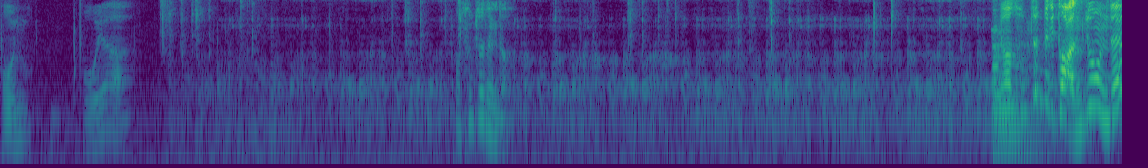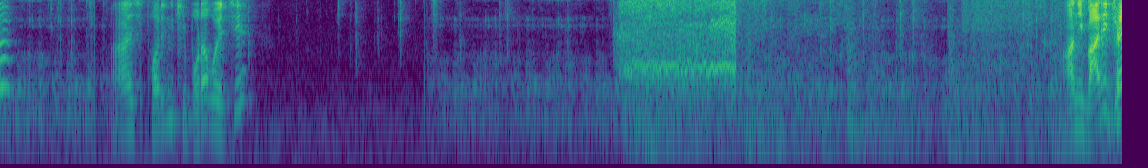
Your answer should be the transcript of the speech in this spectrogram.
뭔 뭐야? 어 손전등이다. 야 손전등이 더 안 좋은데? 아이씨 버리는 키 뭐라고 했지? 아니 말이 됨?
